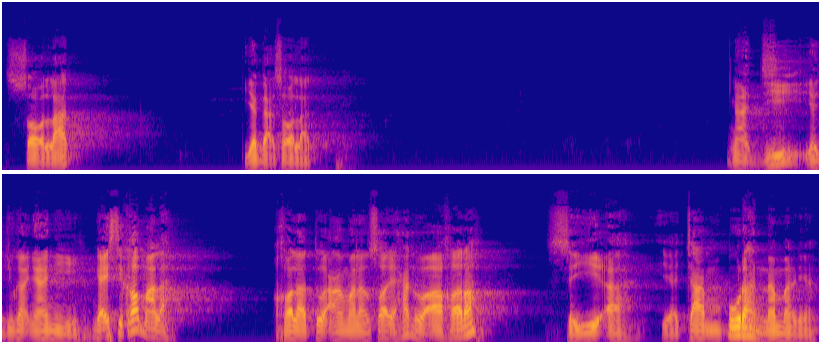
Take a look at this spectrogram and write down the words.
salat ya enggak salat Ngaji ya juga nyanyi. Enggak istiqomah lah. Khalatu amalan salihan wa akharah sayyi'ah. Ya campuran namanya.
